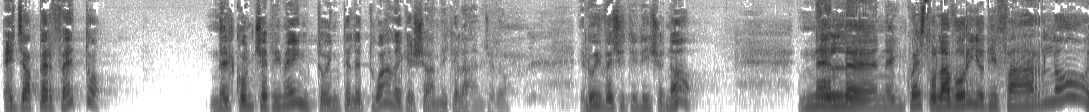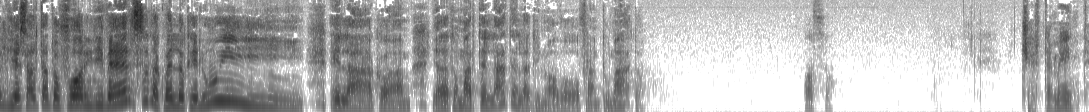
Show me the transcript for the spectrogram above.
è già perfetto nel concepimento intellettuale che ha Michelangelo. E lui invece ti dice no, nel, in questo lavorio di farlo gli è saltato fuori diverso da quello che lui gli ha dato martellata e l'ha di nuovo frantumato. Posso? Certamente,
